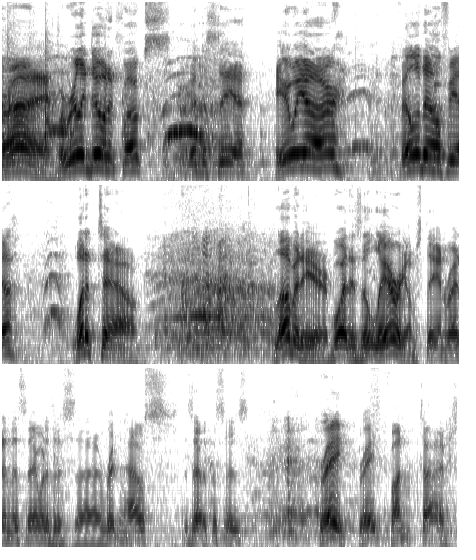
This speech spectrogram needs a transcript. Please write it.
right. We're really doing it, folks. Good to see you. Here we are, Philadelphia. What a town. Love it here. Boy, this little area. I'm staying right in this, uh, what is this, uh, Rittenhouse? Is that what this is? Great, great, fun times.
